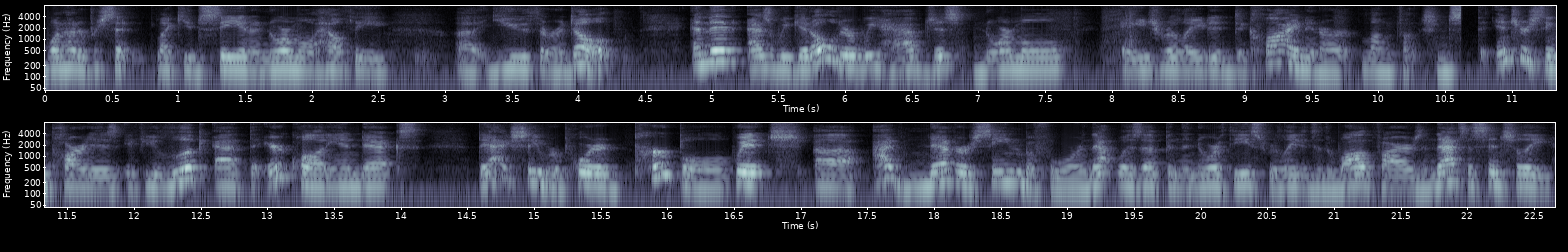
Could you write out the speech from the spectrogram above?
100% like you'd see in a normal, healthy uh, youth or adult. And then as we get older, we have just normal age related decline in our lung functions. The interesting part is if you look at the air quality index, they actually reported purple, which uh, I've never seen before, and that was up in the Northeast related to the wildfires. And that's essentially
